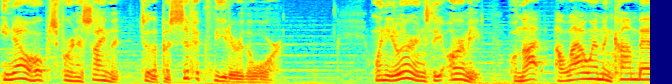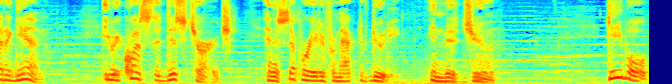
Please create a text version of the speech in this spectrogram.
He now hopes for an assignment to the Pacific theater of the war. When he learns the Army will not allow him in combat again, he requests a discharge and is separated from active duty in mid June. Gable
